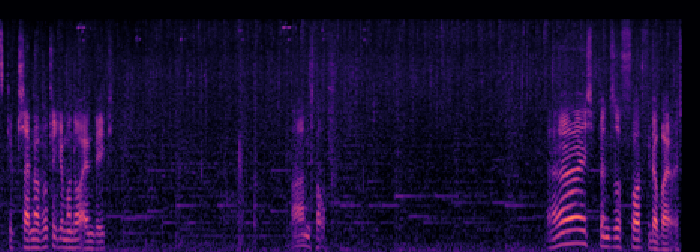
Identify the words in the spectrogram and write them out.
Es gibt scheinbar wirklich immer nur einen Weg. Handhauch. Äh, ich bin sofort wieder bei euch.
